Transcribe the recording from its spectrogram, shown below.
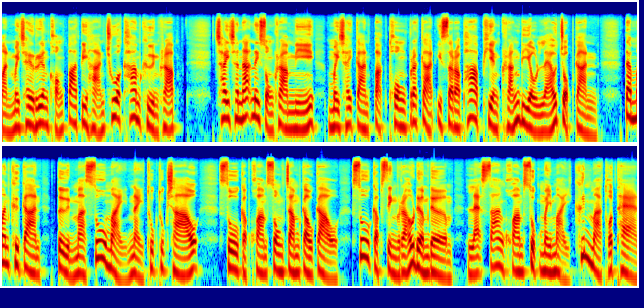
มันไม่ใช่เรื่องของปาฏิหาริย์ชั่วข้ามคืนครับ ชัยชนะในสงครามนี้ไม่ใช่การปักธงประกาศอิสรภาพเพียงครั้งเดียวแล้วจบกัน แต่มันคือการตื่นมาสู้ใหม่ในทุกๆเช้า สู้กับความทรงจำเก่าๆ สู้กับสิ่งเร้าเดิมๆ และสร้างความสุขใหม่ๆ ขึ้นมาทดแทน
